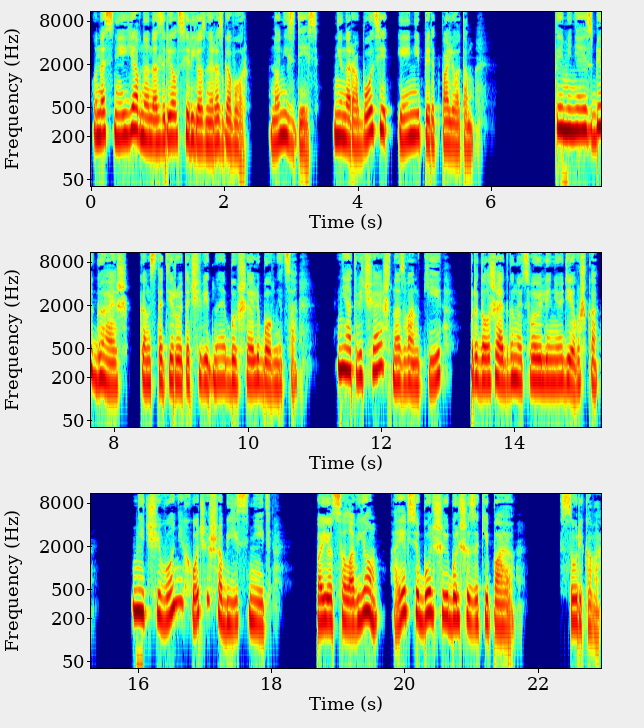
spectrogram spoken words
у нас с ней явно назрел серьезный разговор. Но не здесь, не на работе и не перед полетом. «Ты меня избегаешь», — констатирует очевидная бывшая любовница. «Не отвечаешь на звонки», — продолжает гнуть свою линию девушка. «Ничего не хочешь объяснить?» Поет соловьем, а я все больше и больше закипаю. «Сурикова,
